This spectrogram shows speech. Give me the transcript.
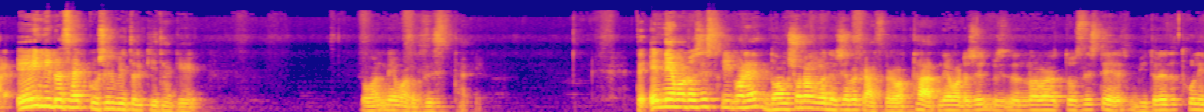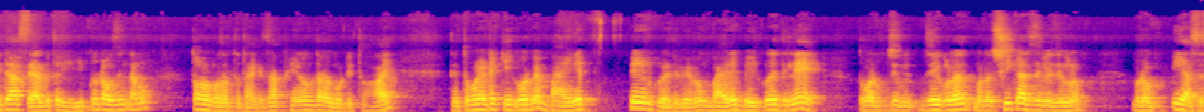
আর এই নিউরোসাইট কোষের ভিতরে কি থাকে? তোমার নেমাটোসিস থাকে। তো এই নেমাটোসিস কি করে? ধ্বংসনাঙ্গন হিসেবে কাজ করে। অর্থাৎ নেমাটোসিস নেমাটোসিস্টের ভিতরে যে থলিটা আছে আর ভিতরে হিপনোটক্সিন নামক তরল পদার্থ থাকে, যা ফেনল দ্বারা গঠিত হয়। তো তোমার এটা কি করবে? বাইরে প্রেরণ করে দিবে এবং বাইরে বের করে দিলে তোমার যেগুলো মানে শিকার জীবী যেগুলো মানে ই আছে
